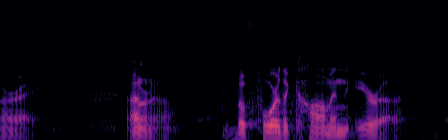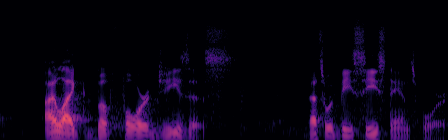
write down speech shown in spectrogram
All right. I don't know. Before the common era. I like before Jesus. That's what BC stands for.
